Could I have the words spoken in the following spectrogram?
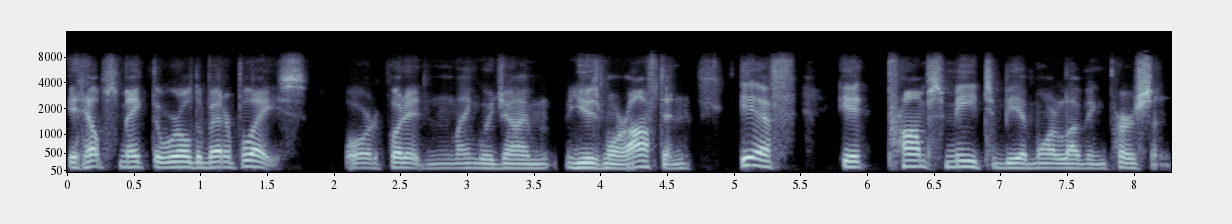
it helps make the world a better place, or to put it in language I'm used more often, if it prompts me to be a more loving person.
